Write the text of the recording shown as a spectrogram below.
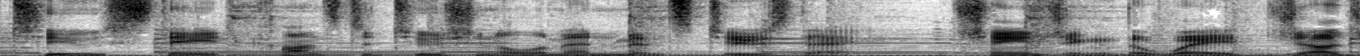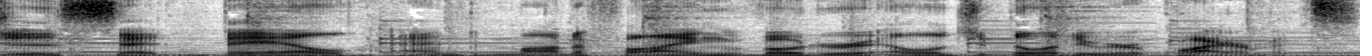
two state constitutional amendments Tuesday, changing the way judges set bail and modifying voter eligibility requirements.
